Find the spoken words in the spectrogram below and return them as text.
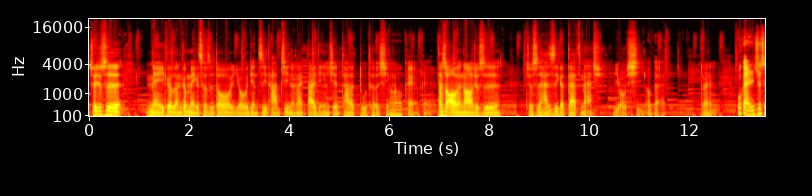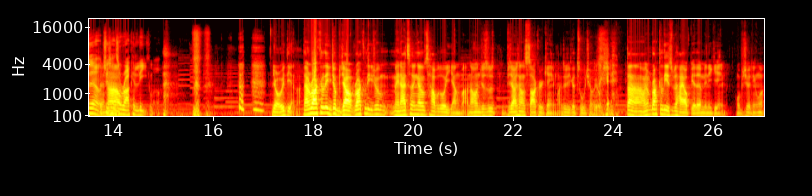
所以就是每一个人跟每个车子都有一点自己他的技能来带一点一些它的独特性。OK OK。但是 All in all 就是就是还是一个 Death Match 游戏。OK。对，我感觉就是这样，就像是 Rocket League 嘛。有一点了，但 Rocket League 就比较 Rocket League 就每台车应该都差不多一样嘛，然后你就是比较像 soccer game 嘛，就是一个足球游戏嘛。当然，好像 Rocket League 是不是还有别的 mini game？我不确定，我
